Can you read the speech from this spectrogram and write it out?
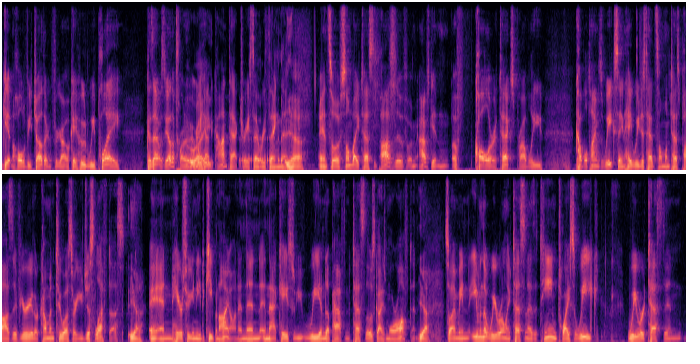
getting a hold of each other and figure out okay, who'd we play? Because that was the other part of it. We Right. had to contact trace everything then. Yeah. And so if somebody tested positive, I mean, I was getting a call or a text probably couple times a week saying, "Hey, we just had someone test positive. You're either coming to us or you just left us." Yeah. And here's who you need to keep an eye on. And then in that case, we, we end up having to test those guys more often. Yeah. So I mean, even though we were only testing as a team twice a week, we were testing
